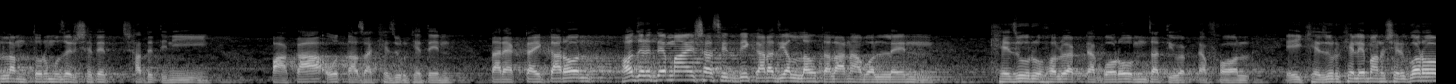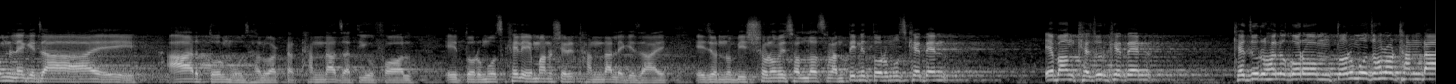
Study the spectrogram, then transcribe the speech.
সাল্লাম তরমুজের সাথে সাথে তিনি পাকা ও তাজা খেজুর খেতেন? তার একটাই কারণ হজরতে মায়েশা সিদ্দিক রাজি আল্লাহ তালানা বললেন, খেজুর হলো একটা গরম জাতীয় একটা ফল। এই খেজুর খেলে মানুষের গরম লেগে যায়, আর তরমুজ হলো একটা ঠান্ডা জাতীয় ফল। এই তরমুজ খেলে মানুষের ঠান্ডা লেগে যায়। এই জন্য বিশ্বনবী সাল্লাহ সাল্লাম তিনি তরমুজ খেতেন এবং খেজুর খেতেন। খেজুর হলো গরম, তরমুজ হলো ঠান্ডা।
